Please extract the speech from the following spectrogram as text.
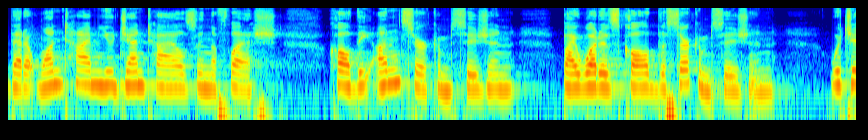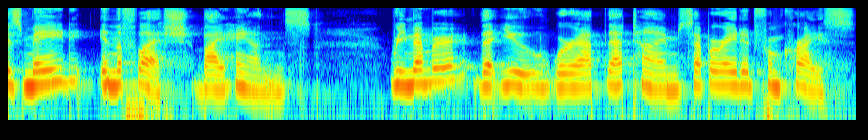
that at one time you Gentiles in the flesh, called the uncircumcision by what is called the circumcision which is made in the flesh by hands. Remember that you were at that time separated from Christ,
